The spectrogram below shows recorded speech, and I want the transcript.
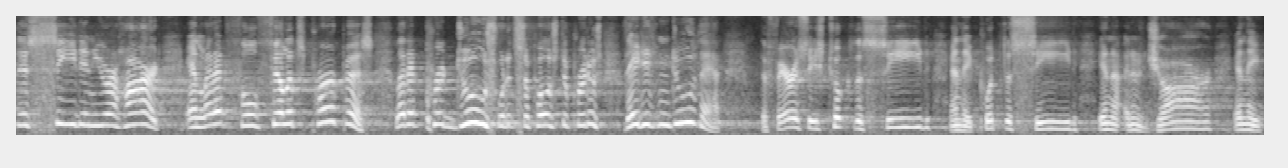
this seed in your heart and let it fulfill its purpose. Let it produce what it's supposed to produce. They didn't do that. The Pharisees took the seed and they put the seed in a, in a jar and they,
